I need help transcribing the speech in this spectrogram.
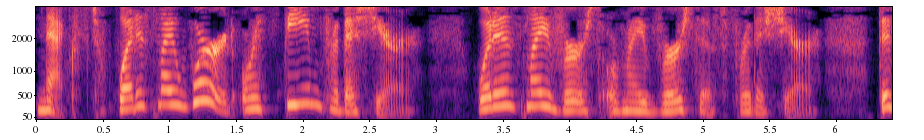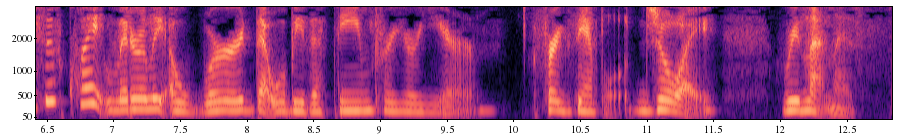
Next, what is my word or theme for this year? What is my verse or my verses for this year? This is quite literally a word that will be the theme for your year. For example, joy, relentless,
